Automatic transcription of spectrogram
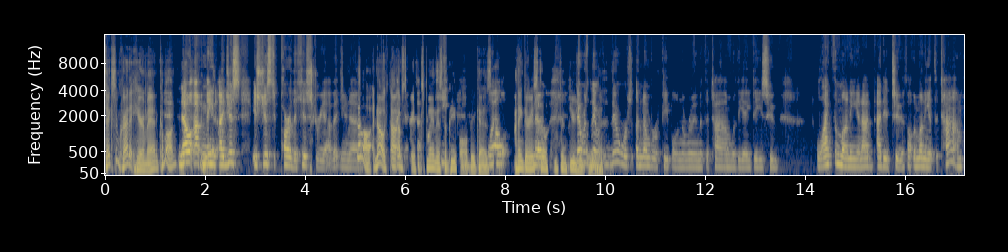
Take some credit here, man. Come on. no, I mean, I just it's just part of the history of it. You know, No, no, I- I'm serious. Explain this to people because well, I think there is no, still some confusion. there was there, there were a number of people in the room at the time with the ads who liked the money and I, I did too. I thought the money at the time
